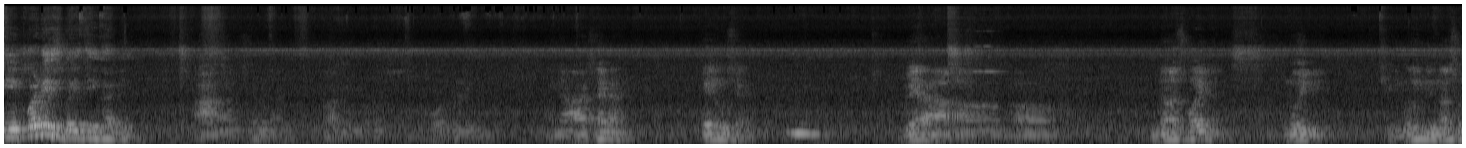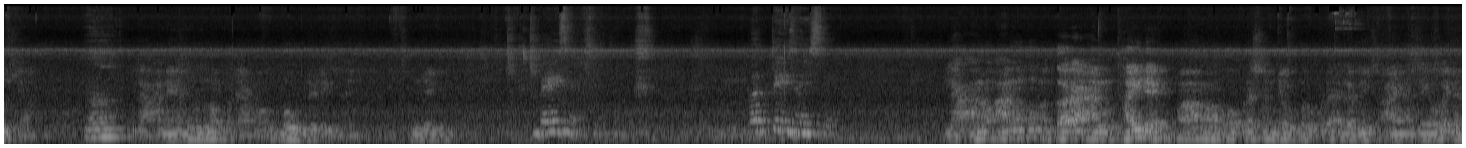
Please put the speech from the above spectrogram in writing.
એ પડી જ ગઈ હતી ખાલી. અને આ છે ને પેલું છે. વે નસ હોય ને લોહીની. લોહીની નસું છે આ. એટલે આને એમનું ન કરે બહુ બ્લીડિંગ થાય. સમજાય એટલે આનું આનું શું કરાય આનું થઈ જાય પણ આમાં ઓપરેશન જેવું કરવું પડે. એટલે મીન્સ અહીંયા જે હોય ને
